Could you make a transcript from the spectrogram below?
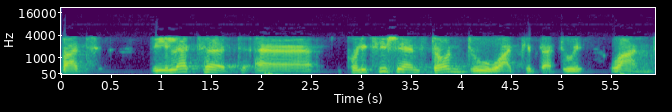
but the elected uh, politicians don't do what people want.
